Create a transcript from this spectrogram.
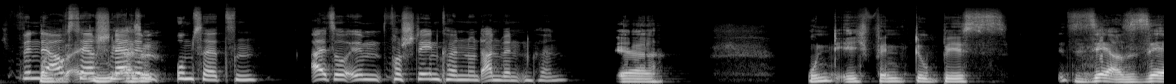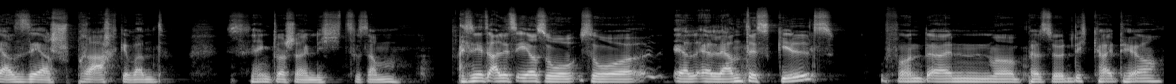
Ich finde Und auch sehr schnell also- im Umsetzen. Also im Verstehen können und anwenden können. Ja. Und ich finde, du bist sehr, sehr, sehr sprachgewandt. Das hängt wahrscheinlich zusammen. Es sind jetzt alles eher so, so er, erlernte Skills von deiner Persönlichkeit her.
